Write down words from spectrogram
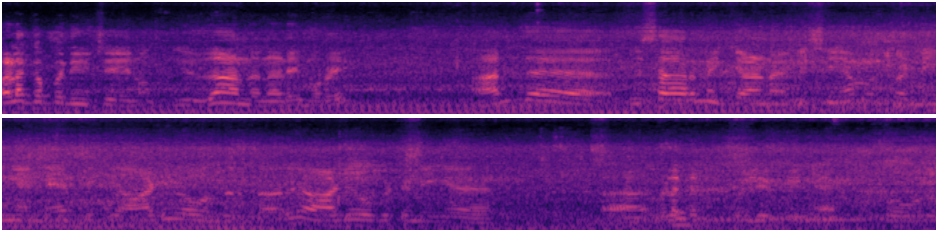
வழக்கப்பதிவு செய்யணும். இதுதான் அந்த நடைமுறை. அந்த விசாரணைக்கான விஷயம் இப்போ நீங்கள் நேற்றுக்கு ஆடியோ வந்திருக்காரு ஆடியோ கிட்ட நீங்கள் விளக்கத்தை சொல்லியிருக்கீங்க. இப்போ ஒரு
